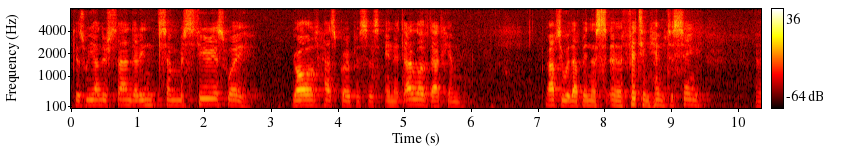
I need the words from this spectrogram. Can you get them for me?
Because we understand that in some mysterious way, God has purposes in it. I love that hymn. Perhaps it would have been a uh, fitting hymn to sing uh,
